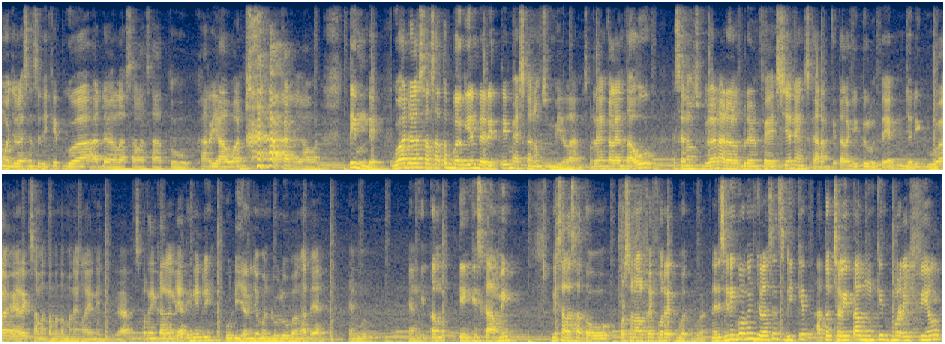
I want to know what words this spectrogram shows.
mau jelasin sedikit. Gue adalah salah satu karyawan, karyawan tim deh. Gue adalah salah satu bagian dari tim SK69. Seperti yang kalian tahu, SK69 adalah brand fashion yang sekarang kita lagi gelutin. Jadi gue, Erik sama teman-teman yang lainnya juga. Seperti yang kalian lihat ini di hoodie yang zaman dulu banget ya, yang yang hitam King is coming ini salah satu personal favorite buat gua. Nah di sini gua akan jelasin sedikit atau cerita mungkin mereveal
